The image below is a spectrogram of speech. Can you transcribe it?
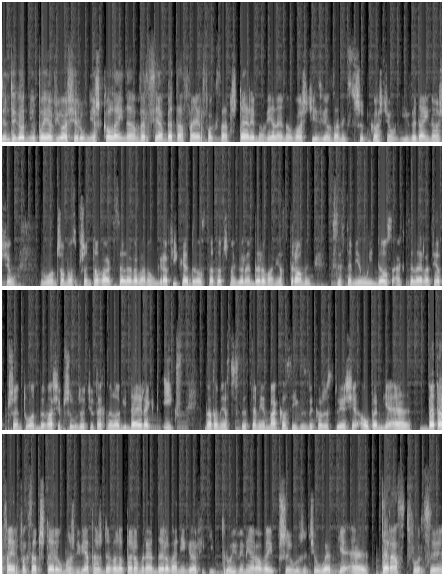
tym tygodniu pojawiła się również kolejna wersja beta Firefoxa 4. Ma wiele nowości związanych z szybkością i wydajnością. Włączono sprzętowo akcelerowaną grafikę do ostatecznego renderowania strony. W systemie Windows akceleracja sprzętu odbywa się przy użyciu technologii DirectX, natomiast w systemie macOS X wykorzystuje się OpenGL. Beta Firefoxa 4 umożliwia też deweloperom renderowanie grafiki trójwymiarowej przy użyciu WebGL. Teraz twórcy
